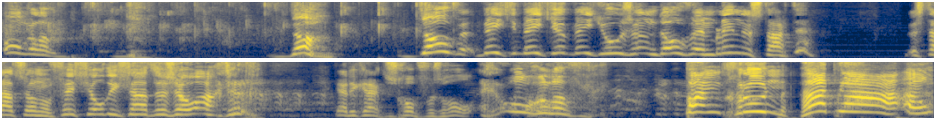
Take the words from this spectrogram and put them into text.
Ongelooflijk. Dove, weet je, weet, je, weet je hoe ze een dove en blinde starten? Er staat zo'n official, die staat er zo achter. Ja, die krijgt een schop voor zijn hol. Echt ongelooflijk. Pang, groen, hapla! Oh.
